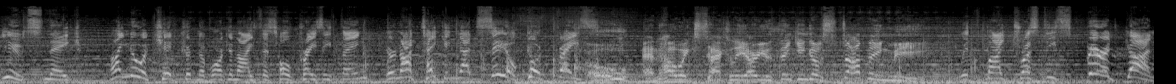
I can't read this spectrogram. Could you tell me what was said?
You snake! I knew a kid couldn't have organized this whole crazy thing! You're not taking that seal, good face! Oh, and how exactly are you thinking of stopping me? With my trusty spirit gun!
